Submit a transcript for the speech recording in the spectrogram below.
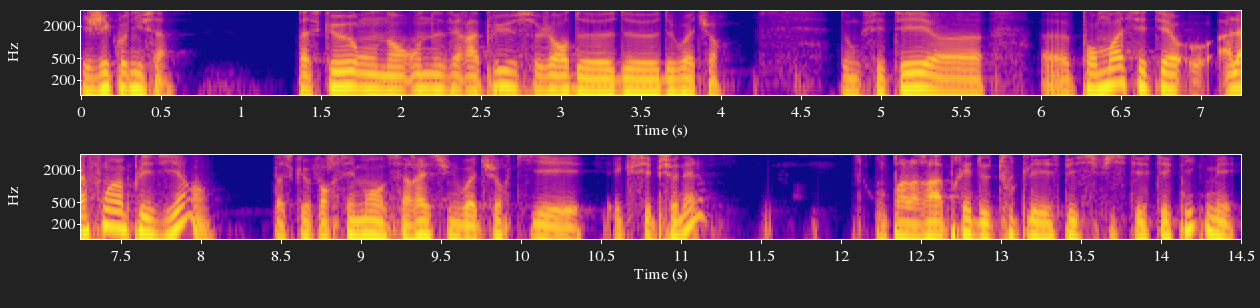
j'ai connu ça. Parce que on, on ne verra plus ce genre de, de, de voiture. Donc c'était, euh, euh, pour moi, c'était à la fois un plaisir, parce que forcément, ça reste une voiture qui est exceptionnelle. On parlera après de toutes les spécificités techniques, mais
